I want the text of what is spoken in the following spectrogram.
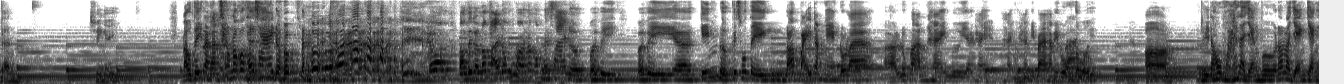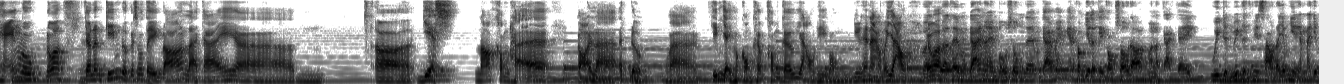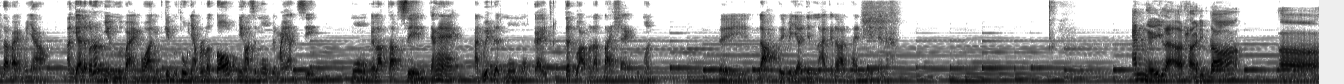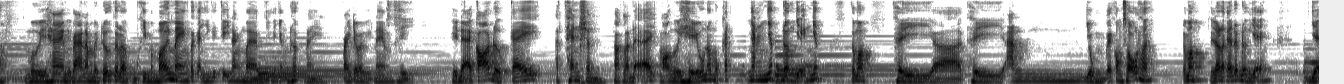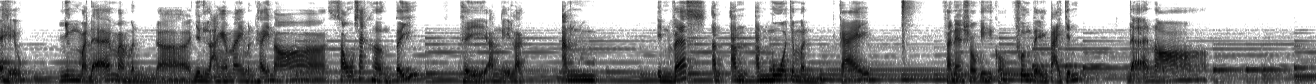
để anh suy nghĩ đầu tiên là làm sao nó có thể sai được? Đúng không đầu tiên là nó phải đúng thôi nó không thể sai được. Bởi vì bởi vì uh, kiếm được cái số tiền đó 700 ngàn đô la uh, lúc đó anh 20 hai, 23 24 tuổi. Uh, thì đâu phải là dạng vừa đó là dạng chàng hãng luôn đúng không? Dạ. cho nên kiếm được cái số tiền đó là cái uh, uh, yes nó không thể gọi là ít được và kiếm vậy mà còn không, không kêu giàu thì còn như thế nào mới giàu và, đúng không? và thêm một cái nữa em bổ sung thêm một cái mà em nghe không chỉ là cái con số đó mà là cả cái quy trình quyết định phía sau đó giống như ngày nãy chúng ta bàn với nhau. Anh kể là có rất nhiều người bạn qua kiếm được thu nhập rất là tốt nhưng họ sẽ mua một cái máy ảnh xịn mua một cái laptop xịn. Chẳng hạn anh quyết định mua một cái kết quả mà là tài sản của mình. Thì đó thì bây giờ nhìn lại cái đó anh thấy nó như thế nào? Anh nghĩ là ở thời điểm đó uh, 12 13 năm về trước tức là khi mà mới mang tất cả những cái kỹ năng mềm những cái nhận thức này quay trở về Việt Nam thì thì để có được cái attention hoặc là để mọi người hiểu nó một cách nhanh nhất đơn giản nhất đúng không? Thì uh, thì anh dùng cái con số thôi đúng không? Thì đó là cái rất đơn giản dễ hiểu. Nhưng mà để mà mình uh, nhìn lại ngày hôm nay mình thấy nó sâu sắc hơn một tí thì anh nghĩ là anh invest, anh anh anh mua cho mình cái financial vehicle, phương tiện tài chính để nó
